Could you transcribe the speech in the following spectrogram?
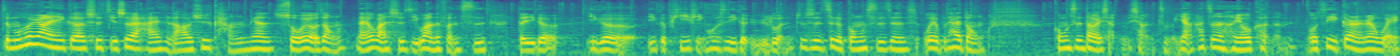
怎么会让一个十几岁的孩子然后去扛你看所有这种奶油版十几万的粉丝的一个一个一个批评或是一个舆论，就是这个公司真的是我也不太懂。公司到底想想怎么样？他真的很有可能，我自己个人认为，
